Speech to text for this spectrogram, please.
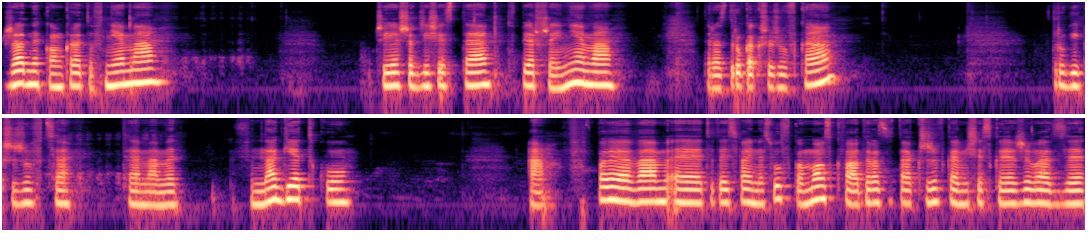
Żadnych konkretów nie ma. Czy jeszcze gdzieś jest T? W pierwszej nie ma. Teraz druga krzyżówka. W drugiej krzyżówce T mamy w nagietku. A, powiem Wam, e, tutaj jest fajne słówko Moskwa. Od razu ta krzyżówka mi się skojarzyła z, e,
